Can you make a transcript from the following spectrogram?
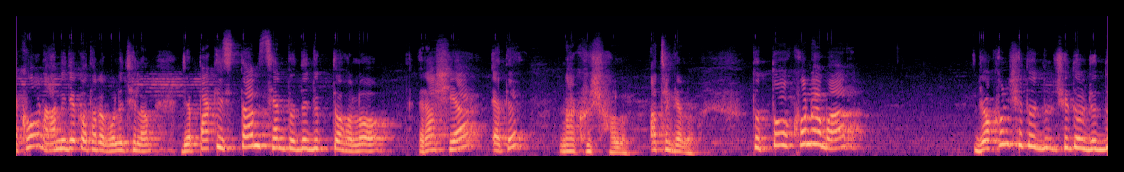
এখন আমি যে কথাটা বলেছিলাম যে পাকিস্তান সেন্টোতে যুক্ত হলো, রাশিয়া এতে নাখুশ হলো আচ্ছা গেল। তো তখন আবার যখন শীতল শীতল যুদ্ধ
